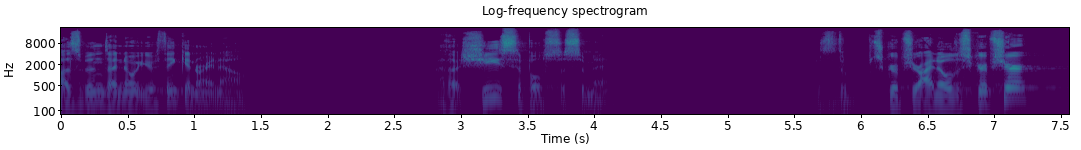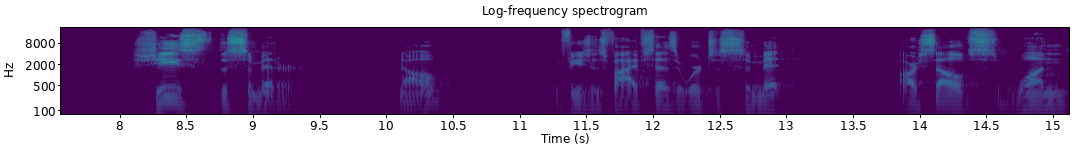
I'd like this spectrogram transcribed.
Husbands, I know what you're thinking right now. I thought she's supposed to submit. Is the scripture, I know the scripture, she's the submitter. No. Ephesians 5 says that we're to submit ourselves one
